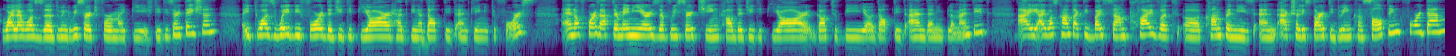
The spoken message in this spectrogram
while I was uh, doing research for my PhD dissertation. It was way before the GDPR had been adopted and came into force. And of course, after many years of researching how the GDPR got to be adopted and then implemented, I, I was contacted by some private uh, companies and actually started doing consulting for them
